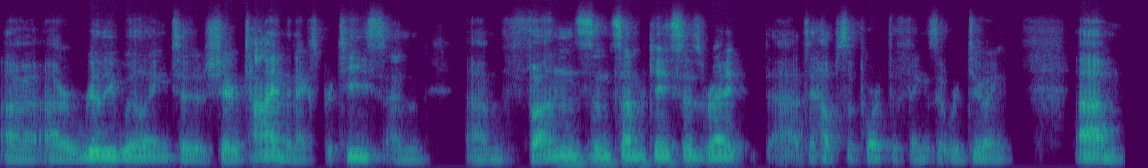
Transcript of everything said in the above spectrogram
uh, are really willing to share time and expertise and um, funds in some cases, right, uh, to help support the things that we're doing. Um,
